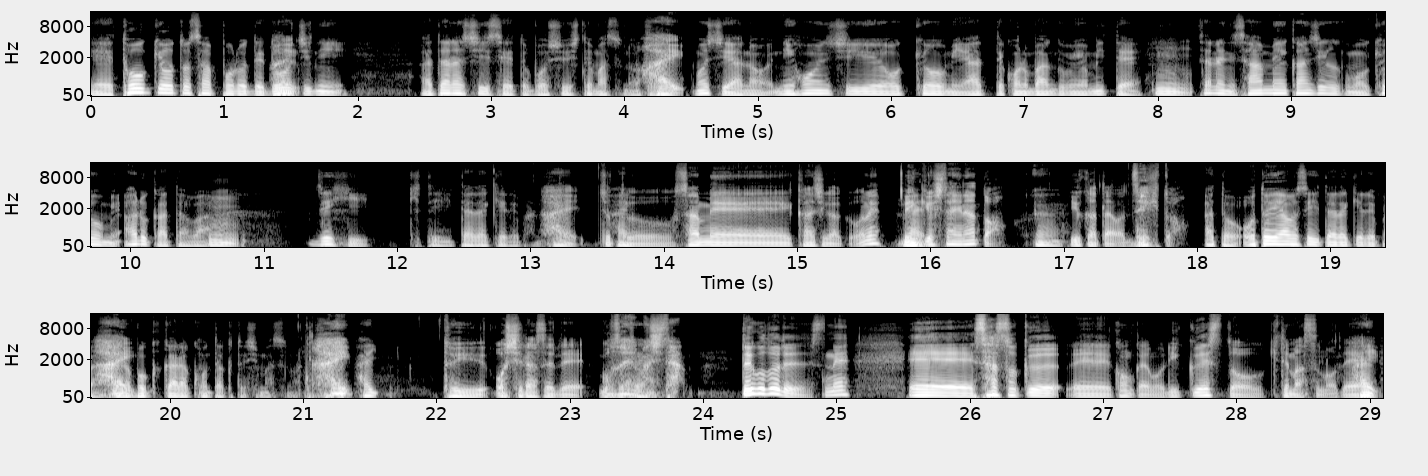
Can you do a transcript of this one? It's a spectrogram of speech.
えー東京と札幌で同時に新しい生徒募集してますので、はい。もしあの日本史を興味あってこの番組を見てうん、さらに三名監視学も興味ある方は、うん、ぜひ来ていただければな、はい、ちょっと三名監視学をね勉強したいなとうん、いう方はぜひと、あとお問い合わせいただければ、はい。僕からコンタクトしますので、はい。はい、というお知らせでございました。ということでですね、えー早速、えー今回もリクエスト来てますので、はい。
